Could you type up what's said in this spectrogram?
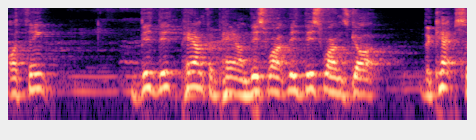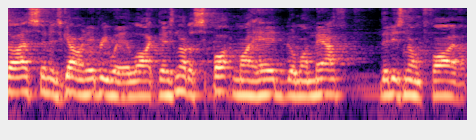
I think this, this, pound for pound, this one this, this one's got the capsaicin is going everywhere. Like there's not a spot in my head or my mouth that isn't on fire.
